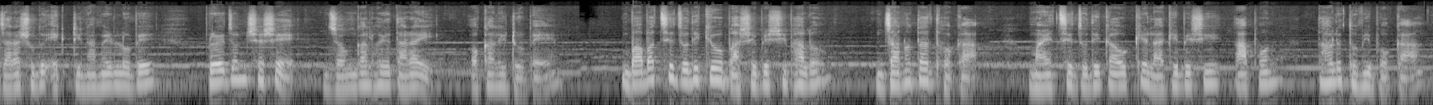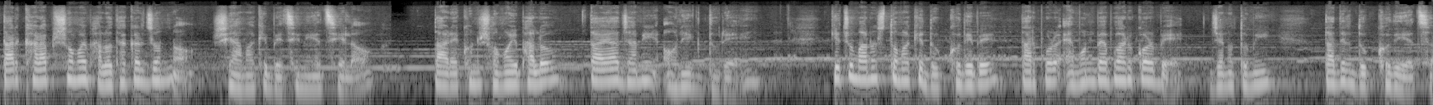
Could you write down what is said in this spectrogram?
যারা শুধু একটি নামের লোভে, প্রয়োজন শেষে জঙ্গল হয়ে তারাই অকালে ডুবে। বাবার চেয়ে যদি কেউ বাসে বেশি ভালো, জানো তার ধোকা। মায়ের চেয়ে যদি কাউকে লাগে বেশি আপন, তাহলে তুমি বোকা। তার খারাপ সময় ভালো থাকার জন্য সে আমাকে বেছে নিয়েছিল। তার এখন সময় ভালো, তাই আজ আমি অনেক দূরে। কিছু মানুষ তোমাকে দুঃখ দেবে, তারপর এমন ব্যবহার করবে যেন তুমি তাদের দুঃখ দিয়েছ।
